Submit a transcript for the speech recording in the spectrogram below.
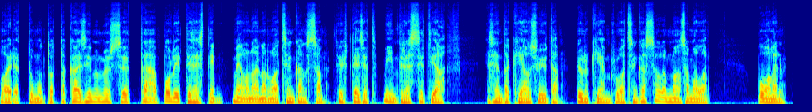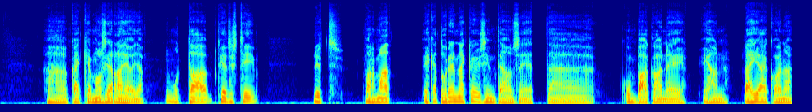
hoidettu, mutta totta kai siinä on myös se, että poliittisesti meillä on aina Ruotsin kanssa yhteiset intressit ja ja sen takia on syytä pyrkiä Ruotsin kanssa olemaan samalla puolen ää, kaikkia mahdollisia rajoja. Mutta tietysti nyt varmaan ehkä todennäköisintä on se, että kumpaakaan ei ihan lähiaikoina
